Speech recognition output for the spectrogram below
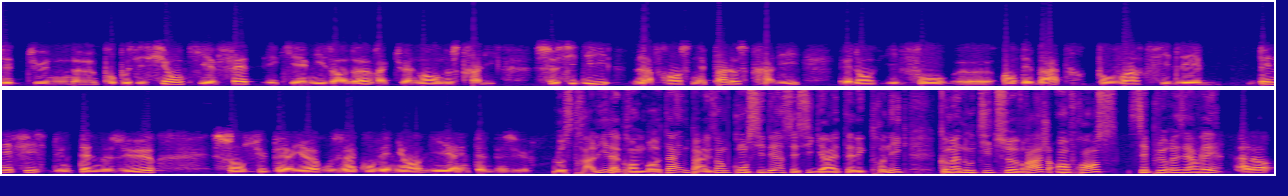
c'est une euh, proposition qui est faite et qui est mise en œuvre actuellement en Australie. Ceci dit, la France n'est pas l'Australie et donc il faut euh, en débattre pour voir si les bénéfices d'une telle mesure sont supérieurs aux inconvénients liés à une telle mesure. L'Australie, la Grande-Bretagne, par exemple, considère ces cigarettes électroniques comme un outil de sevrage. En France, c'est plus réservé? Alors,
